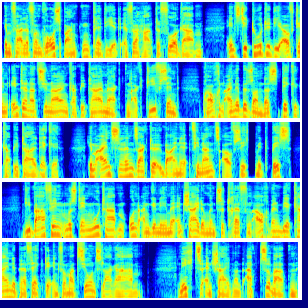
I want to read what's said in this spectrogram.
Im Falle von Großbanken plädiert er für harte Vorgaben. Institute, die auf den internationalen Kapitalmärkten aktiv sind, brauchen eine besonders dicke Kapitaldecke. Im Einzelnen sagt er über eine Finanzaufsicht mit Biss, die BaFin muss den Mut haben, unangenehme Entscheidungen zu treffen, auch wenn wir keine perfekte Informationslage haben. Nicht zu entscheiden und abzuwarten,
